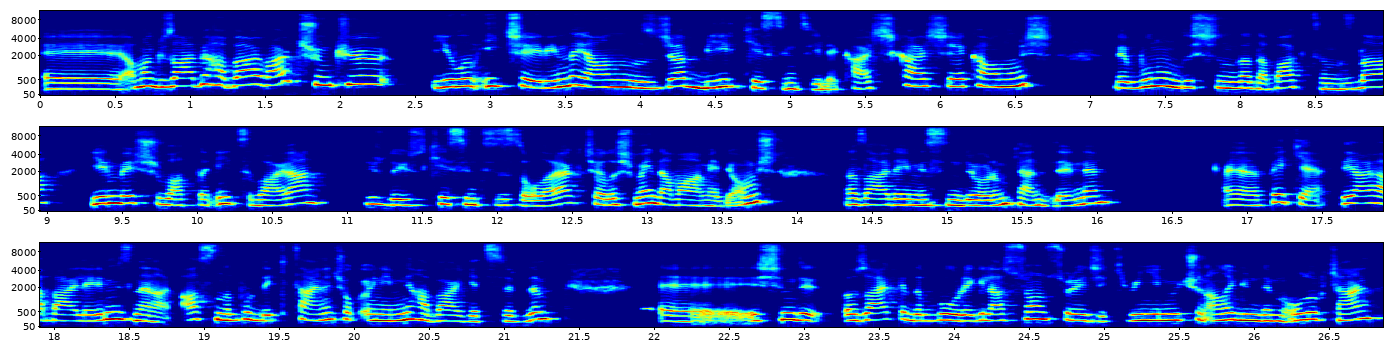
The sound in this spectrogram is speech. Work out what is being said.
E, ama güzel bir haber var çünkü yılın ilk çeyreğinde yalnızca bir kesintiyle karşı karşıya kalmış ve bunun dışında da baktığınızda 25 Şubat'tan itibaren %100 kesintisiz olarak çalışmaya devam ediyormuş. Nazar değmesin diyorum kendilerine. Ee, peki diğer haberlerimiz neler? Aslında burada iki tane çok önemli haber getirdim. Ee, şimdi özellikle de bu regülasyon süreci 2023'ün ana gündemi olurken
